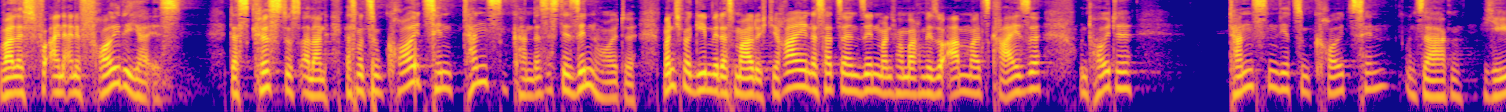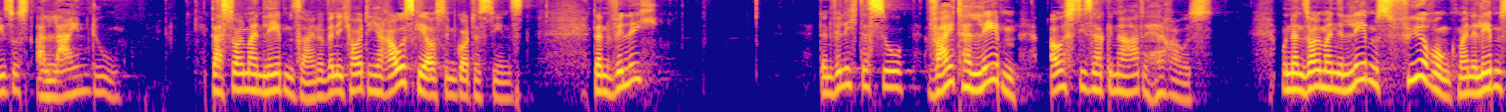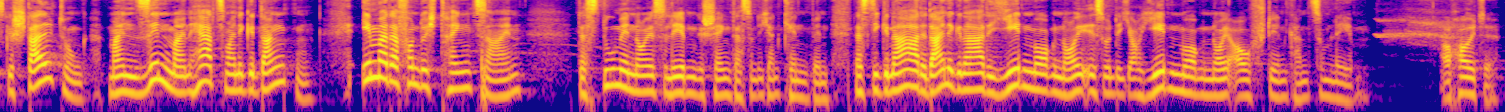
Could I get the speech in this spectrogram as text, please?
Weil es eine Freude ja ist, dass Christus allein, dass man zum Kreuz hin tanzen kann. Das ist der Sinn heute. Manchmal geben wir das mal durch die Reihen, das hat seinen Sinn. Manchmal machen wir so Abendmahlskreise. Und heute tanzen wir zum Kreuz hin und sagen, Jesus, allein du. Das soll mein Leben sein. Und wenn ich heute hier rausgehe aus dem Gottesdienst, dann will ich, dann will ich das so weiterleben aus dieser Gnade heraus. Und dann soll meine Lebensführung, meine Lebensgestaltung, mein Sinn, mein Herz, meine Gedanken immer davon durchdrängt sein, dass du mir ein neues Leben geschenkt hast und ich ein Kind bin. Dass die Gnade, deine Gnade jeden Morgen neu ist und ich auch jeden Morgen neu aufstehen kann zum Leben. Auch heute.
